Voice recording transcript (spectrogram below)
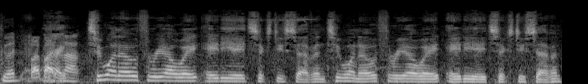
Good. Bye-bye. Good All 210 308 8867. 210 308 8867.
